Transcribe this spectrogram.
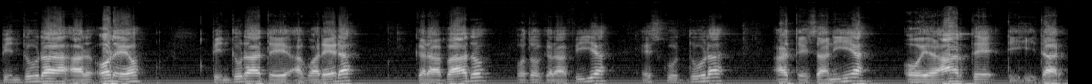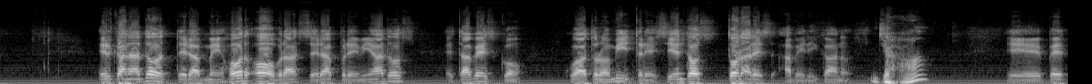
pintura al óleo, pintura de acuarela, grabado, fotografía, escultura, artesanía o el arte digital. El ganador de la mejor obra será premiado esta vez con 4.300 dólares americanos. Ya. Eh,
